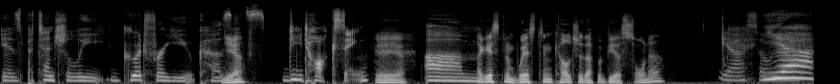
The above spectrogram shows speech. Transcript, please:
is potentially good for you because Yeah. it's detoxing. Yeah, yeah. Um, I guess in Western culture that would be a sauna. Yeah. So Yeah,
